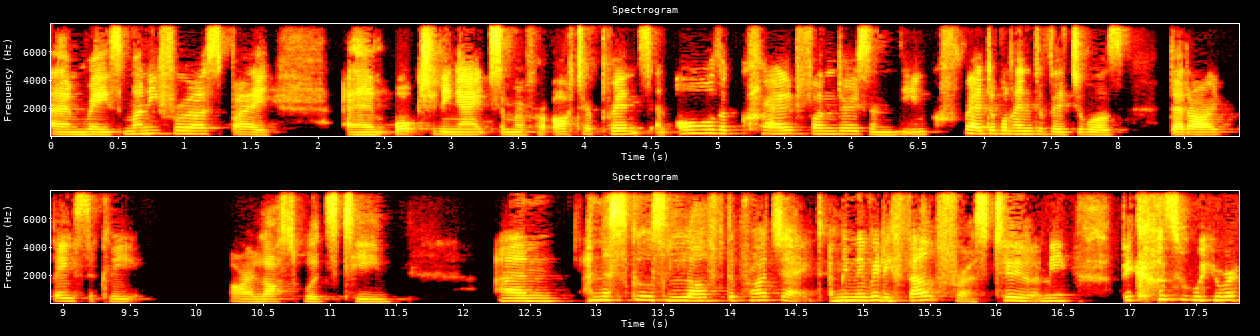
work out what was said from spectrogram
um, raise money for us by um, auctioning out some of her otter prints and all the crowd funders and the incredible individuals that are basically our Lost Woods team. Um, and the schools loved the project. I mean, they really felt for us too. I mean, because we were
